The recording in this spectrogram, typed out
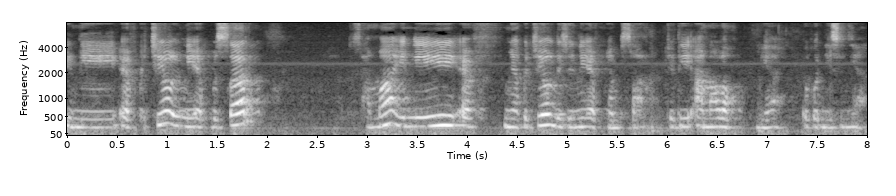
ini f kecil ini f besar sama ini f nya kecil di sini f nya besar. Jadi analog ya definisinya.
